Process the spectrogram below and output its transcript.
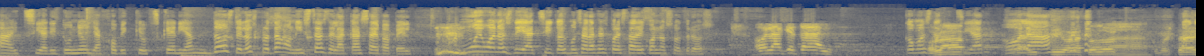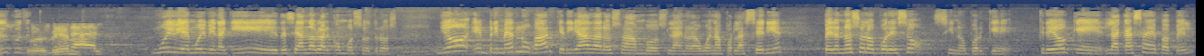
a Itziar Ituño y a Jovic Keutskerian, dos de los protagonistas de La Casa de Papel. Muy buenos días, chicos. Muchas gracias por estar hoy con nosotros. Hola, ¿qué tal? ¿Cómo estás, Hola. Itziar? Hola, Itzi, hola a todos. Hola. ¿Cómo estás? ¿Todos bien? Muy bien, muy bien. Aquí deseando hablar con vosotros. Yo, en primer lugar, quería daros a ambos la enhorabuena por la serie, pero no solo por eso, sino porque creo que La Casa de Papel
